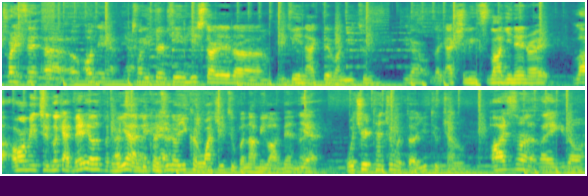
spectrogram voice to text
25 uh oh, oh yeah yeah. 2013 he started uh being active on youtube. You know. Like actually logging in right? Lo- oh I mean to look at videos but well, yeah to, like, because yeah. you know you could watch youtube but not be logged in right? yeah. What's your intention with the youtube channel? Oh I just want to like you know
